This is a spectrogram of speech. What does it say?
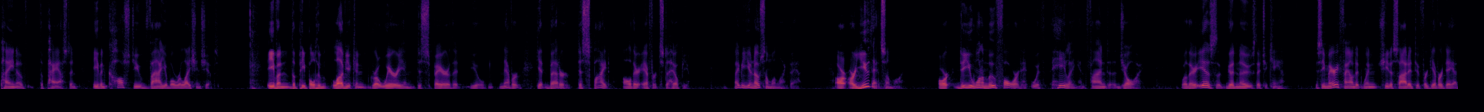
pain of the past and even cost you valuable relationships. Even the people who love you can grow weary and despair that you'll never get better despite all their efforts to help you. Maybe you know someone like that. Or are you that someone? Or do you want to move forward with healing and find uh, joy? Well, there is good news that you can. You see, Mary found it when she decided to forgive her dad.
